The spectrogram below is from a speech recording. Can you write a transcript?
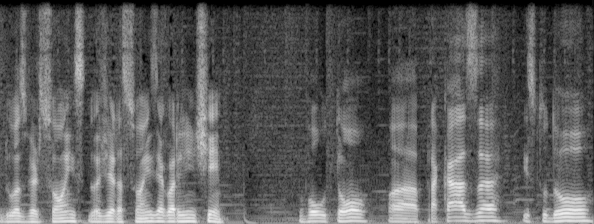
duas versões, duas gerações, e agora a gente voltou para casa, estudou,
